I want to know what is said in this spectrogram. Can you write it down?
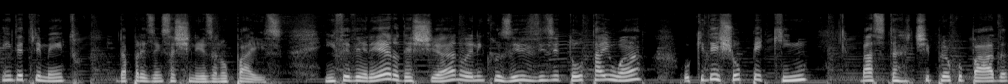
em detrimento da presença chinesa no país. Em fevereiro deste ano, ele inclusive visitou Taiwan, o que deixou Pequim bastante preocupada,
